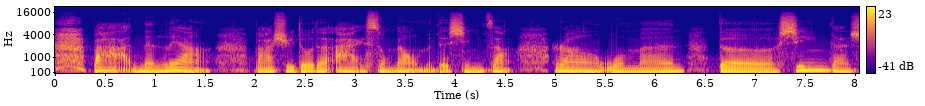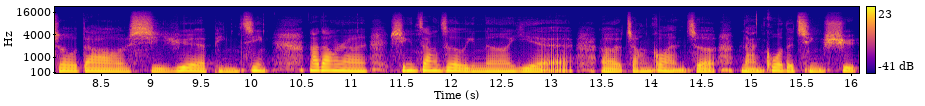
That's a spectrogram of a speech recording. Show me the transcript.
把能量，把许多的爱送到我们的心脏，让我们的心感受到喜悦平静。那当然，心脏这里呢，也呃掌管着难过的情绪。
